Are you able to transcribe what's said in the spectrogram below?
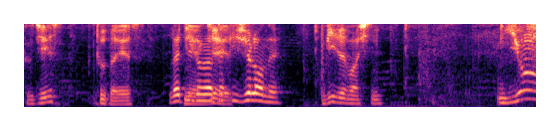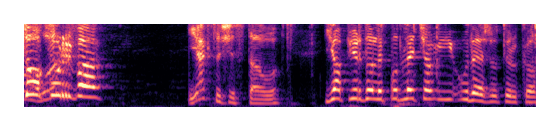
Gdzie jest? Tutaj jest. Leci Nie, do nas gdzie jakiś jest? zielony. Widzę właśnie. Jo, Co what? kurwa? Jak to się stało? Ja pierdolę podleciał i uderzył tylko.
